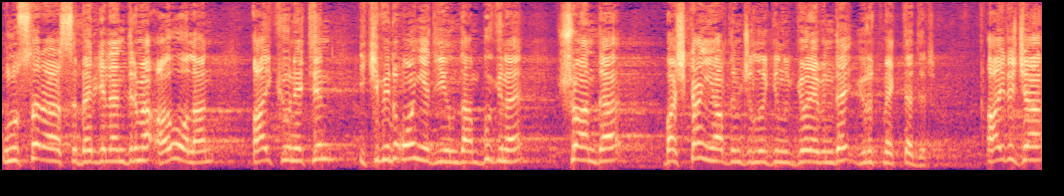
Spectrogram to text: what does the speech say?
uluslararası belgelendirme ağı olan IQNet'in 2017 yılından bugüne şu anda başkan yardımcılığı görevinde yürütmektedir. Ayrıca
